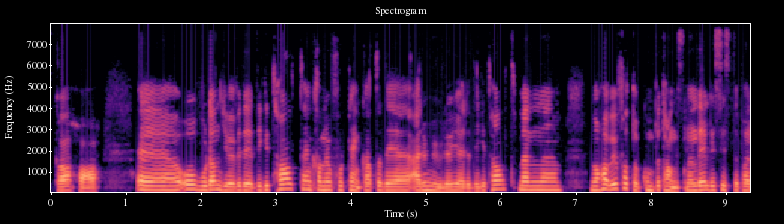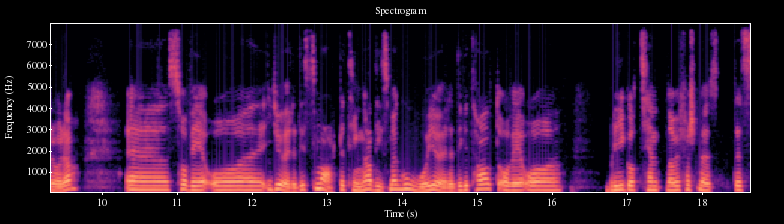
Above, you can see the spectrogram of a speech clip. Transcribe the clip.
skal ha. Eh, og hvordan gjør vi det digitalt? En kan jo fort tenke at det er umulig å gjøre digitalt. Men eh, nå har vi jo fått opp kompetansen en del de siste par åra. Eh, så ved å gjøre de smarte tinga, de som er gode å gjøre digitalt, og ved å bli godt kjent når vi først møtes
